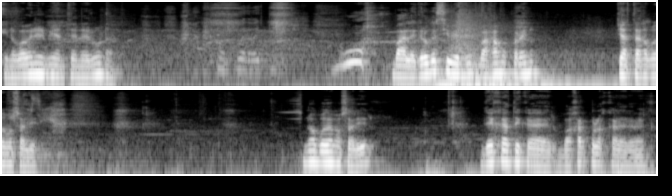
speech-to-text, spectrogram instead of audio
Y no va a venir bien tener una. vale, creo que si bajamos por ahí no... Ya está, no podemos salir. No podemos salir. Déjate caer, bajar por la escalera, venga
